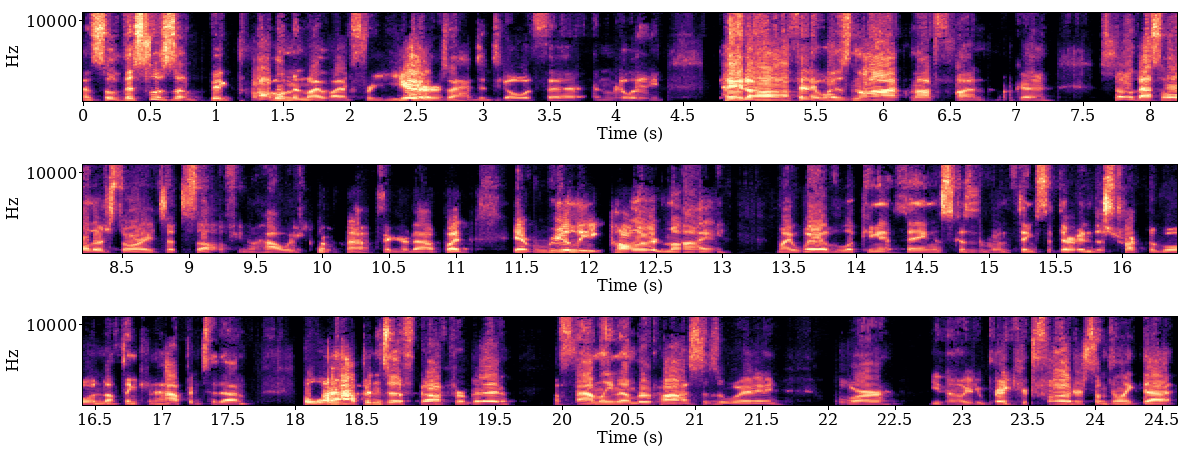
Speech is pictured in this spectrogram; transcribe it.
And so this was a big problem in my life for years. I had to deal with it and really paid off, and it was not not fun. Okay, so that's a whole other story to itself. You know how we figured out, but it really colored my my way of looking at things because everyone thinks that they're indestructible and nothing can happen to them. But what happens if, God forbid, a family member passes away, or you know, you break your foot or something like that.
